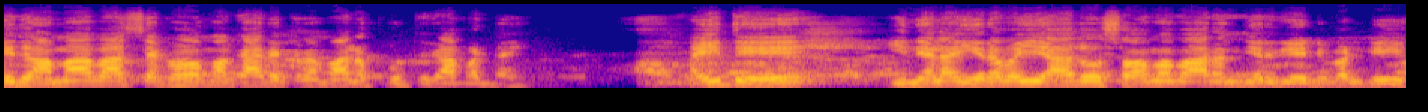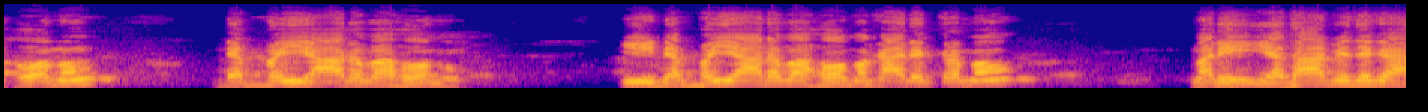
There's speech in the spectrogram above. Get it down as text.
ఐదు అమావాస్య హోమ కార్యక్రమాలు పూర్తి కాబడ్డాయి అయితే ఈ నెల ఇరవై ఆరు సోమవారం జరిగేటువంటి హోమం డెబ్బై ఆరవ హోమం. ఈ డెబ్బై ఆరవ హోమ కార్యక్రమం మరి యథావిధిగా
